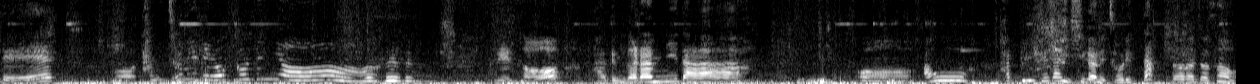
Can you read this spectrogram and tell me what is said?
때 어, 당첨이 되었거든요. 그래서 받은 거랍니다. 어, 아우, 하필 해가 이 시간에 절이 딱 떨어져서,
